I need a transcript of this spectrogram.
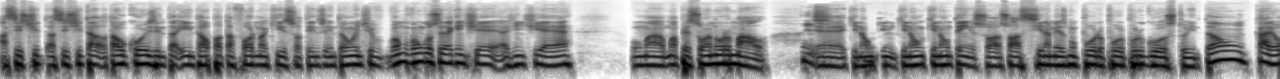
assistir, assistir tal, tal coisa em, em, tal plataforma que só tem. Então, a gente, vamos, vamos considerar que a gente é, a gente é uma, uma pessoa normal. É, que, não, que, que, não, que não tem, só, só assina mesmo por, por, por gosto. Então, cara, eu,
